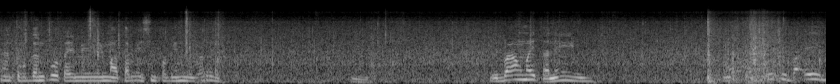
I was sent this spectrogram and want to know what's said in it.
Ang turdan po tayo may matamis yung paghihinog ari. Hmm. Iba ang may tanim. Ito ibain.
